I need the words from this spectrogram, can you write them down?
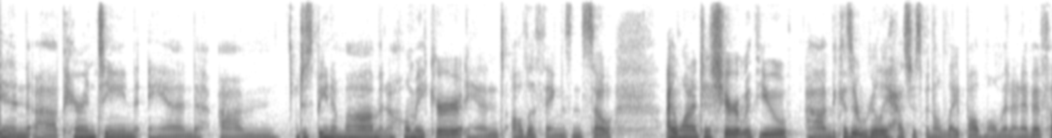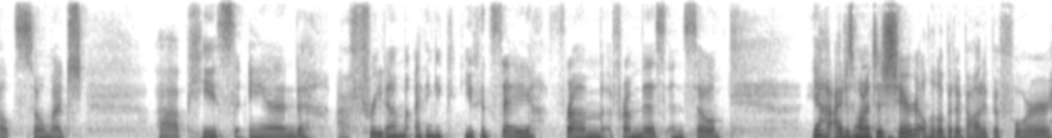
in uh, parenting and um, just being a mom and a homemaker and all the things. And so I wanted to share it with you um, because it really has just been a light bulb moment. And I've felt so much uh, peace and uh, freedom, I think you, could say, from from this. And so, yeah, I just wanted to share a little bit about it before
